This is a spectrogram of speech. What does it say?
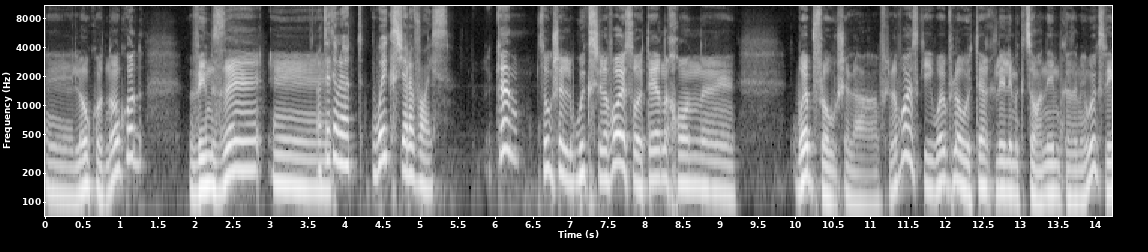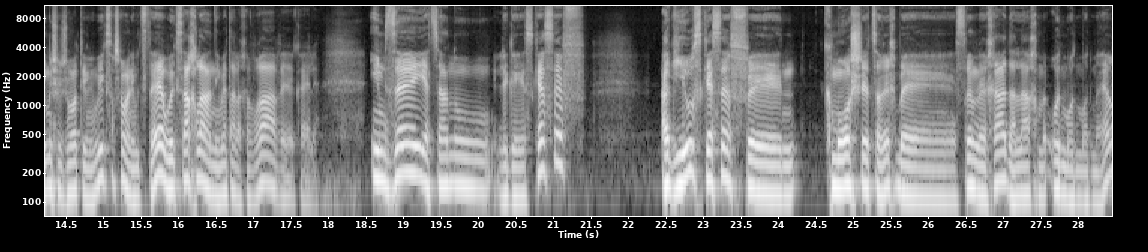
אה, low code, no code, ועם זה... אה, רציתם להיות Wix של ה voice. כן, סוג של וויקס של ה-voice, או יותר נכון, אה, Webflow של ה- של ה-voice, כי Webflow הוא יותר כלי למקצוענים כזה מוויקס, ואם מישהו שומע אותי מוויקס עכשיו, אני מצטער, וויקס אחלה, אני מת על החברה וכאלה. עם זה יצאנו לגייס כסף. הגיוס כסף, אה, כמו שצריך ב-21, הלך מאוד מאוד מאוד מהר.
